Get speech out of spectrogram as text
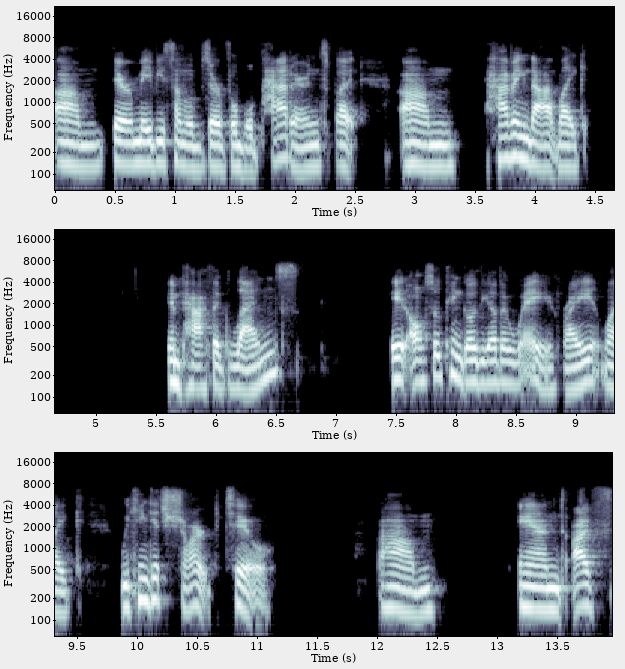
um, there may be some observable patterns but um, having that like empathic lens, it also can go the other way, right? Like we can get sharp too. Um, and I've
